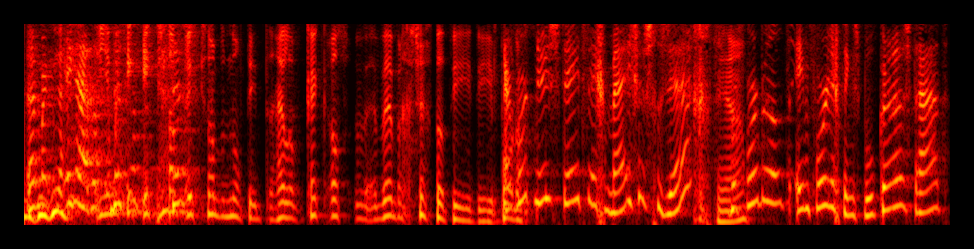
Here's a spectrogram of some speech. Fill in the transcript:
wel. maar, ja, dat, ja, dus ik, ik, snap, dus, ik snap het nog niet helemaal. Kijk, als, we hebben gezegd dat die... die er wordt nu steeds tegen meisjes gezegd. Ja. Bijvoorbeeld in voorlichtingsboeken staat...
